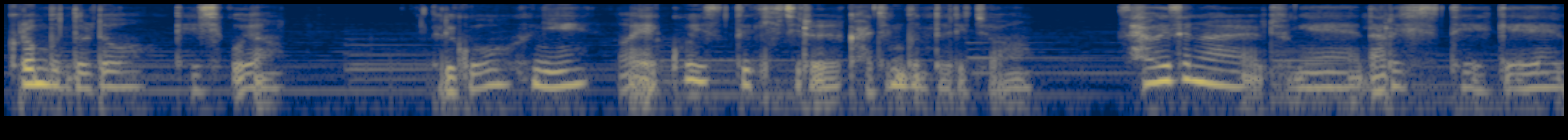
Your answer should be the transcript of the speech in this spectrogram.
그런 분들도 계시고요. 그리고 흔히 에코이스트 기질을 가진 분들이죠. 사회생활 중에 나르시스트에게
